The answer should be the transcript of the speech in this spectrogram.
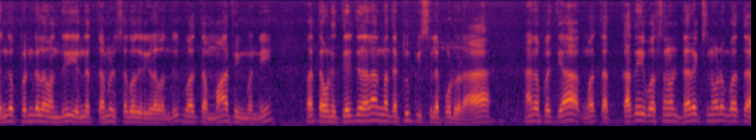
எங்கள் பெண்களை வந்து எங்கள் தமிழ் சகோதரிகளை வந்து பார்த்தா மார்பிங் பண்ணி பார்த்தா உனக்கு தெரிஞ்சதெல்லாம் அங்கே அந்த டூ பீஸில் போடுவடா. நாங்கள் பார்த்தியா பார்த்தா கதை வசனம் டைரக்ஷனோடு பார்த்தா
